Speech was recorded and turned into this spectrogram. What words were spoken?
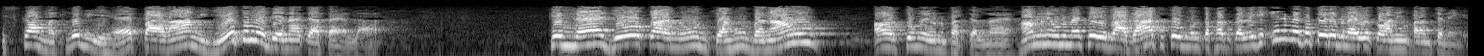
اس کا مطلب یہ ہے، پیغام یہ تمہیں دینا چاہتا ہے اللہ کہ میں جو قانون چاہوں بناؤں اور تمہیں ان پر چلنا ہے۔ ہم نے ان میں سے عبادات کو منتخب کر لی کہ ان میں تو تیرے بنائے ہوئے قوانین پر ہم چلیں گے۔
